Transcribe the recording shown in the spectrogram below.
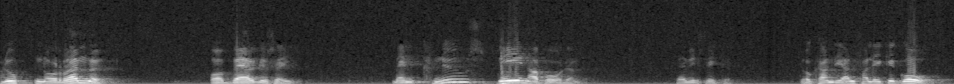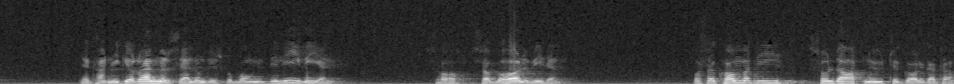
flukten og rømme og berge seg. Men knus bena på dem, det visste vi sikre. Da kan de iallfall ikke gå. Det kan ikke rømme selv om de skulle vågne til liv igjen så, så beholder vi dem. Og så kommer de soldatene ut til Golgata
